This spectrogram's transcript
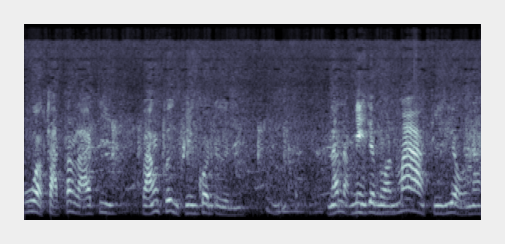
พวกสัตว์ทั้งหลายที่หวังพึ่งพิงคนอื่น นั้นมีจำนวนมากทีเดียวนะ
